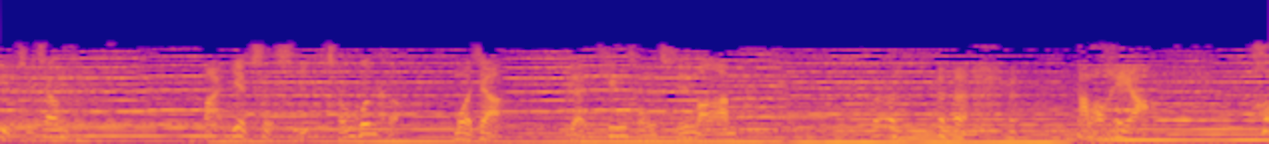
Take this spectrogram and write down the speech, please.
就为尉迟将军摆宴设席，成婚可，末将愿听从秦王安排。大老黑呀，好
